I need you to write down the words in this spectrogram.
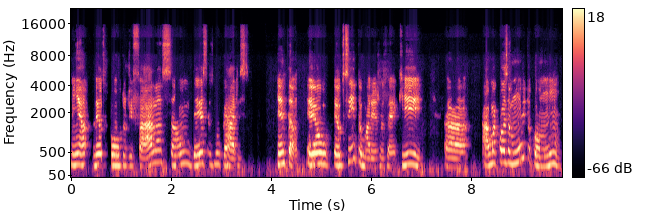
minha, meus pontos de fala são desses lugares. Então, eu, eu sinto, Maria José, que ah, há uma coisa muito comum,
